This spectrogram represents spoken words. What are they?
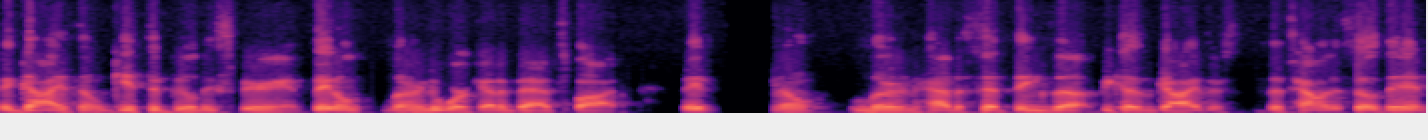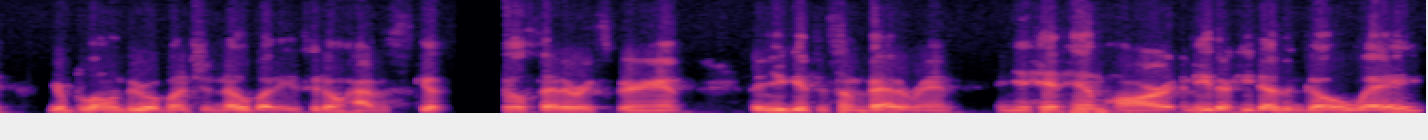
the guys don't get to build experience. They don't learn to work at a bad spot. They don't learn how to set things up because guys are the talent is so thin. You're blowing through a bunch of nobodies who don't have a skill set or experience. Then you get to some veteran and you hit him hard, and either he doesn't go away,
